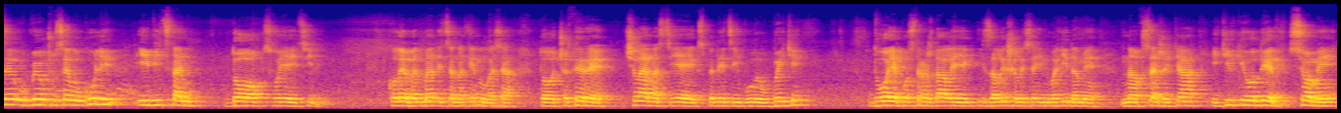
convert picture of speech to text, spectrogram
вбивчу силу кулі і відстань до своєї цілі. Коли ведмедиця накинулася, то чотири члена з цієї експедиції були вбиті. Двоє постраждали і залишилися інвалідами на все життя. І тільки один, сьомий,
